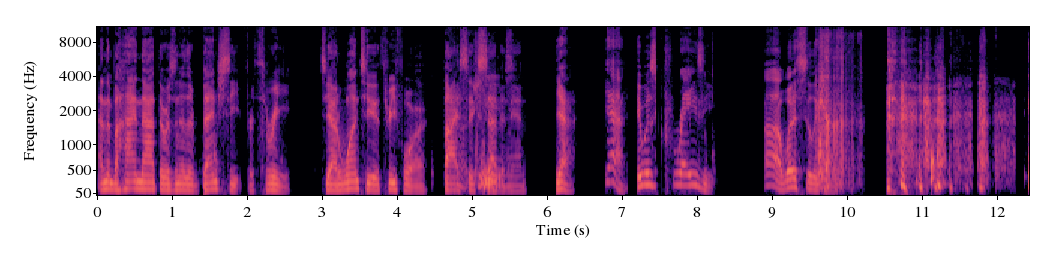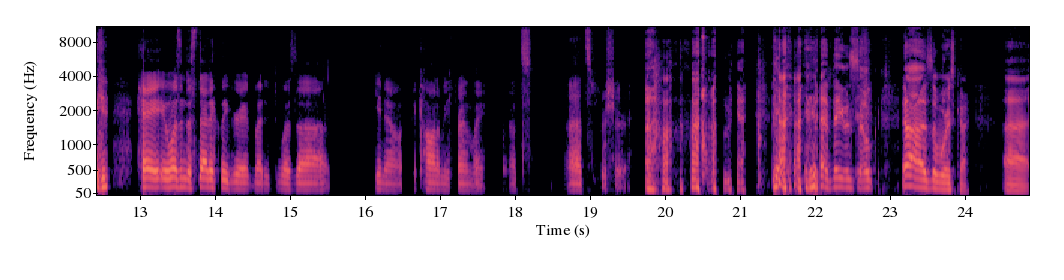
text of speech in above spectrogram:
and then behind that there was another bench seat for three. So you had one, two, three, four, five, Oh, six, seven. jeez. Man, yeah, yeah. It was crazy. Oh, what a silly car. hey, it wasn't aesthetically great, but it was, uh, you know, economy friendly. That's that's for sure. Oh man, that thing was so. Oh, it was the worst car. Uh,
